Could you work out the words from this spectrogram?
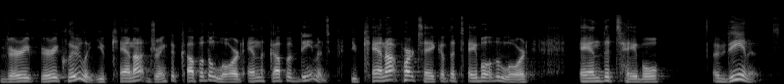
very, very clearly you cannot drink the cup of the Lord and the cup of demons. You cannot partake of the table of the Lord and the table of demons.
